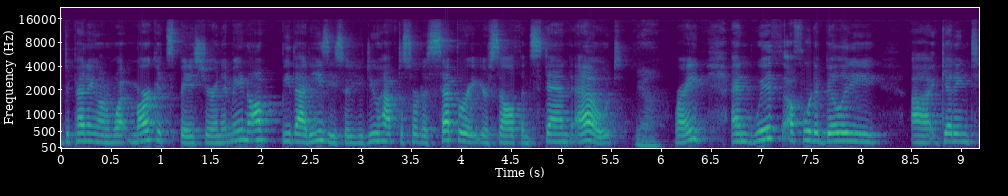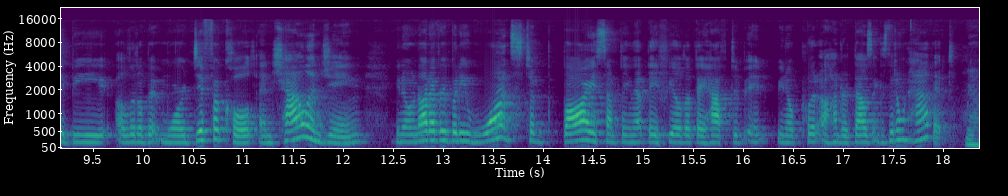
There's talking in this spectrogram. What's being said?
depending on what market space you're in, it may not be that easy. So you do have to sort of separate yourself and stand out Yeah. right? And with affordability uh, getting to be a little bit more difficult and challenging, you know, not everybody wants to buy something that they feel that they have to, eh, you know, put a hundred thousand because they don't have it, Yeah.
